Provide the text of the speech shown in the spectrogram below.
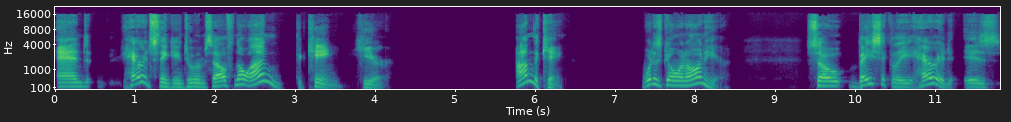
And Herod's thinking to himself, No, I'm the king here. I'm the king. What is going on here? So basically, Herod is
